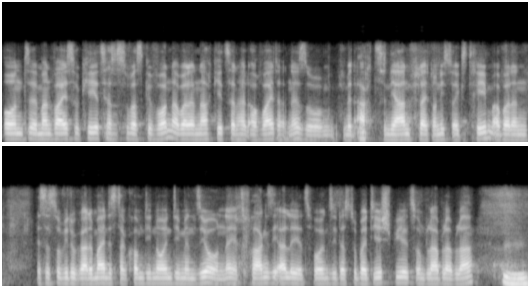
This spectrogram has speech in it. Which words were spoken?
und äh, man weiß, okay, jetzt hast du was gewonnen, aber danach geht es dann halt auch weiter. Ne? So mit 18 Jahren vielleicht noch nicht so extrem, aber dann ist es so, wie du gerade meintest, dann kommen die neuen Dimensionen. Ne? Jetzt fragen sie alle, jetzt wollen sie, dass du bei dir spielst und bla bla bla. Mhm.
